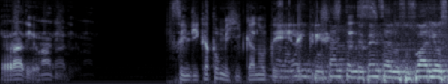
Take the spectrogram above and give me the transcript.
Radio. Sindicato Mexicano de Electricistas. Importante en defensa de los usuarios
